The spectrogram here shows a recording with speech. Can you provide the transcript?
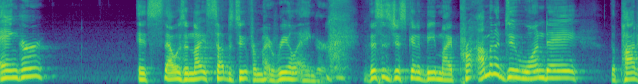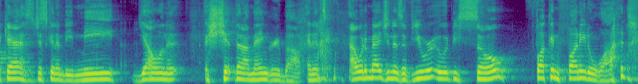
anger. It's that was a nice substitute for my real anger. this is just going to be my. Pro- I'm going to do one day. The podcast is just going to be me yelling at shit that I'm angry about, and it's. I would imagine as a viewer, it would be so fucking funny to watch,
